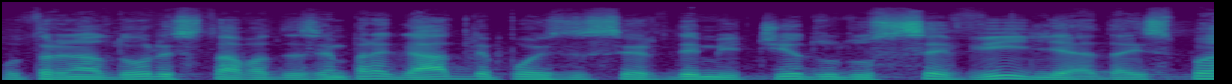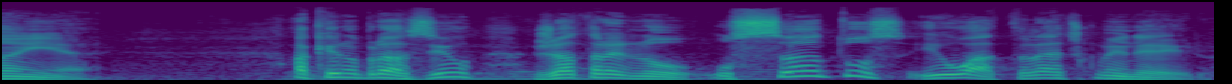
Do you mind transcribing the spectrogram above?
O treinador estava desempregado depois de ser demitido do Sevilha, da Espanha. Aqui no Brasil, já treinou o Santos e o Atlético Mineiro.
